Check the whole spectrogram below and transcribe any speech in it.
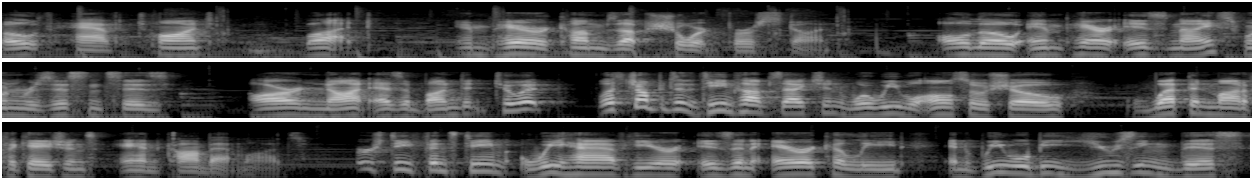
both have taunt, but Impair comes up short for stun. Although Impair is nice when resistances are not as abundant to it, let's jump into the team comp section where we will also show weapon modifications and combat mods. First defense team we have here is an Erica lead, and we will be using this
